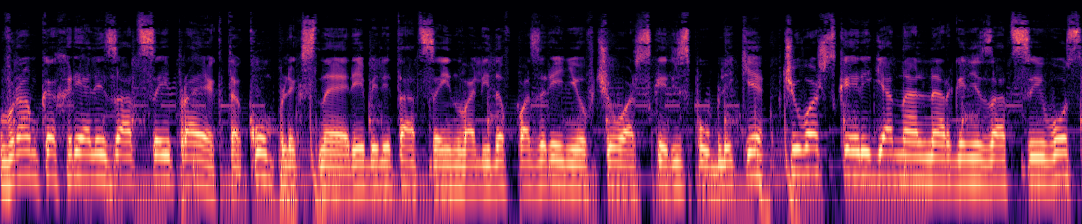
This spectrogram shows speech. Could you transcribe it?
в рамках реализации проекта «Комплексная реабилитация инвалидов по зрению в Чувашской республике» в Чувашской региональной организации ВОЗ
